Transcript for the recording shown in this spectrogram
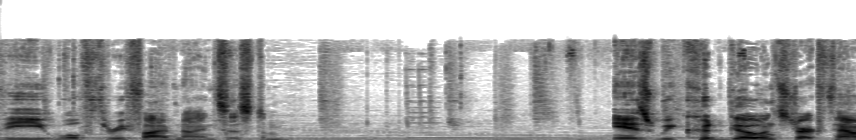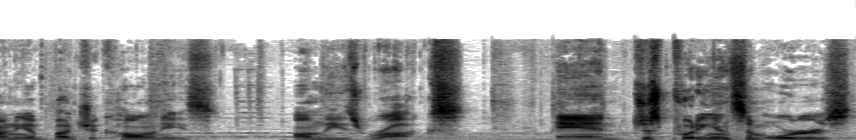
the Wolf 359 system is we could go and start founding a bunch of colonies on these rocks and just putting in some orders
